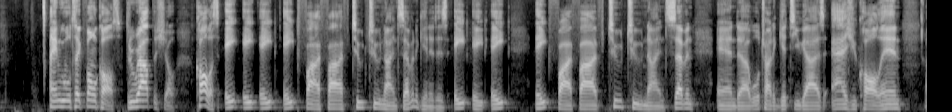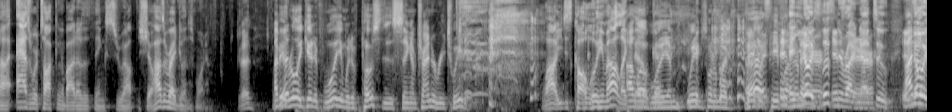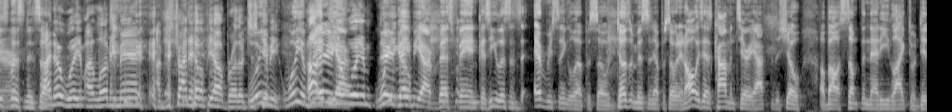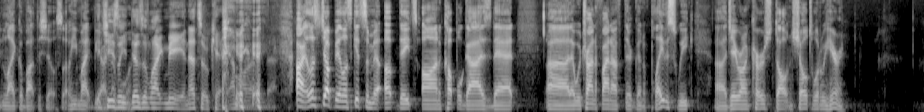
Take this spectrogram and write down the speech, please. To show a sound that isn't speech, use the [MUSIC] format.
And we will take phone calls throughout the show. Call us 888 855 2297. Again, it is 888 855 2297. And uh, we'll try to get to you guys as you call in, uh, as we're talking about other things throughout the show. How's everybody doing this morning? Good. I'd be really good if William would have posted this thing. I'm trying to retweet it. [LAUGHS] Wow, you just called William out like I that. I love okay. William. William's one of my [LAUGHS] favorite Right. people. I've And you know he's listening It's right there. now too. I I know know. he's listening. So I know William. I love you, man. I'm just trying to help you out, brother. Just William, give me William Oh, there you go, our, William. There William you go. may be our best fan because he listens to every single episode, doesn't miss an episode, and always has commentary after the show about something that he liked or didn't like about the show. So he might be. It's usually one. doesn't like me, and that's okay. I'm all right with that. [LAUGHS] All right, let's jump in. Let's get some updates on a couple guys that uh, that we're trying to find out if they're going to play this week. Uh, Jayron Kearse, Dalton Schultz. What are we hearing?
